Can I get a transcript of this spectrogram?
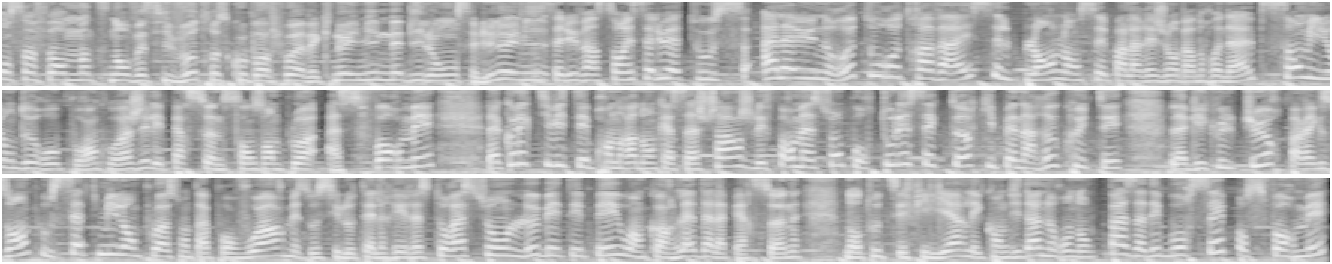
on s'informe maintenant. Voici votre scoop info avec Noémie Nabilon. Salut Noémie. Salut Vincent et salut à tous. À la une, retour au travail, c'est le plan lancé par la région Auvergne-Rhône-Alpes. 100 millions d'euros pour encourager les personnes sans emploi à se former. La collectivité prendra donc à sa charge les formations pour tous les secteurs qui peinent à recruter. L'agriculture, par exemple, où 7000 emplois sont à pourvoir, mais aussi l'hôtellerie-restauration, le BTP ou encore l'aide à la personne. Dans toutes ces filières, les candidats n'auront donc pas à débourser pour se former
